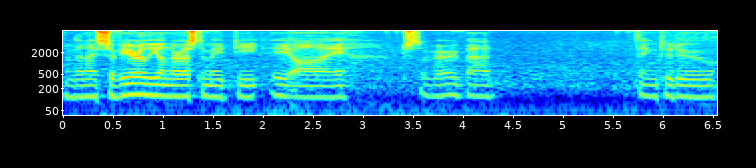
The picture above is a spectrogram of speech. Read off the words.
And then I severely underestimate the AI, which is a very bad thing to do.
